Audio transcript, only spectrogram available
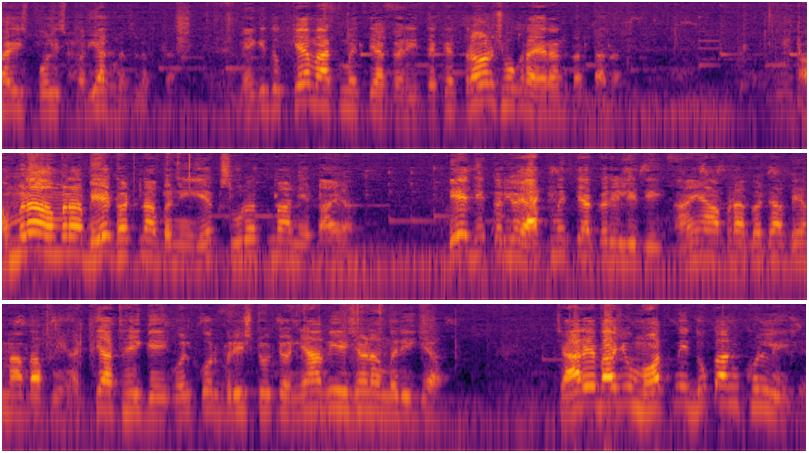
ખાવી પોલીસ ફરિયાદ નથી લખતા. મેં કીધું, કેમ આત્મહત્યા કરી? કે, ત્રણ છોકરા હેરાન કરતા હતા. હમણાં હમણાં બે ઘટના બની, એક સુરતમાં ને એક અહીંયા બે દીકરીઓએ આત્મહત્યા કરી લીધી. અહીંયા આપણા ગઢા બે મા બાપની હત્યા થઈ ગઈ. ઓલકોર બ્રિજ તૂટ્યો, ત્યાં વીસ જણા મરી ગયા. ચારે બાજુ મોતની દુકાન ખુલ્લી છે.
